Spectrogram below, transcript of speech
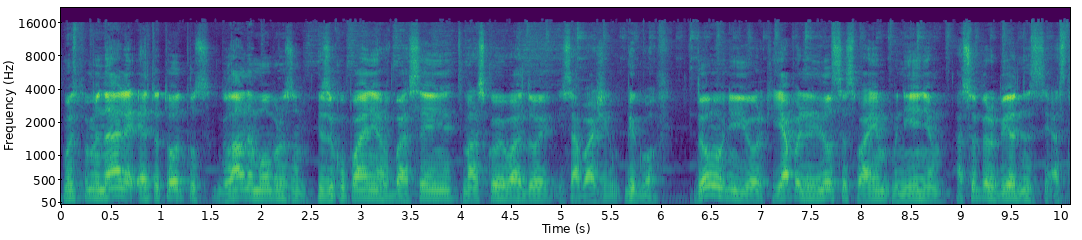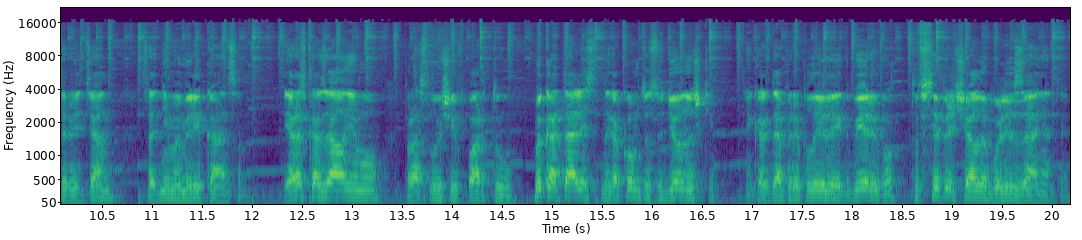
мы вспоминали этот отпуск главным образом из-за купания в бассейне с морской водой и собачьих бегов. Дома в Нью-Йорке я поделился своим мнением о супербедности островитян с одним американцем. Я рассказал ему про случай в порту. Мы катались на каком-то суденышке, и когда приплыли к берегу, то все причалы были заняты.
